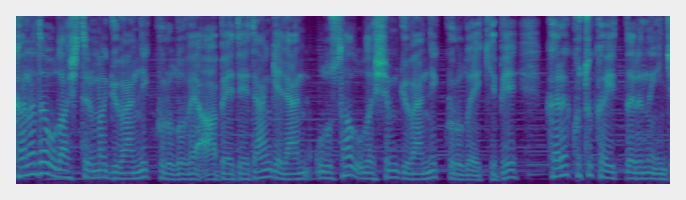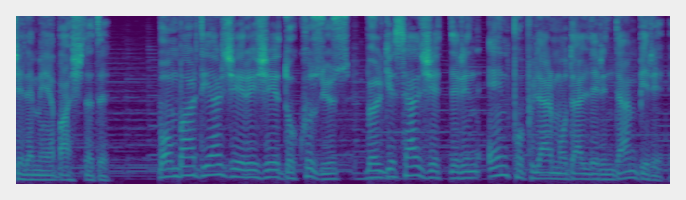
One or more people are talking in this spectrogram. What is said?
Kanada Ulaştırma Güvenlik Kurulu ve ABD'den gelen Ulusal Ulaşım Güvenlik Kurulu ekibi kara kutu kayıtlarını incelemeye başladı. Bombardier CRJ-900 bölgesel jetlerin en popüler modellerinden biri.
